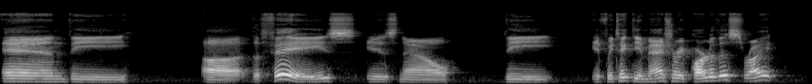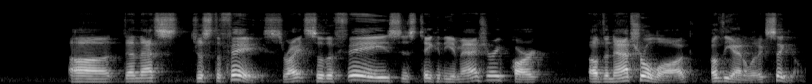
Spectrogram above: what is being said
and the uh, the phase is now the if we take the imaginary part of this, right, uh, then that's just the phase, right? So the phase is taking the imaginary part of the natural log of the analytic signal.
